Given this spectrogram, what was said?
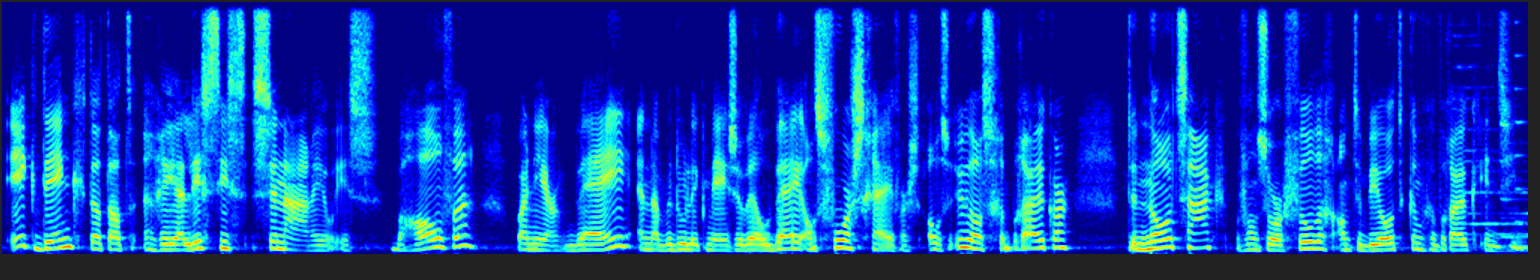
Ik denk dat dat een realistisch scenario is. Behalve wanneer wij, en daar bedoel ik mee zowel wij als voorschrijvers als u als gebruiker, de noodzaak van zorgvuldig antibioticumgebruik inzien.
